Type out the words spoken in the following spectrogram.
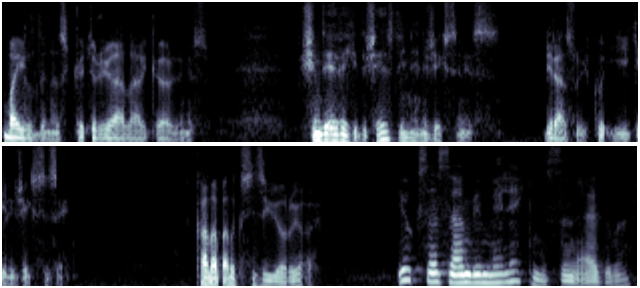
Bayıldınız, kötü rüyalar gördünüz. Şimdi eve gideceğiz, dinleneceksiniz. Biraz uyku iyi gelecek size. Kalabalık sizi yoruyor. Yoksa sen bir melek misin Edward?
